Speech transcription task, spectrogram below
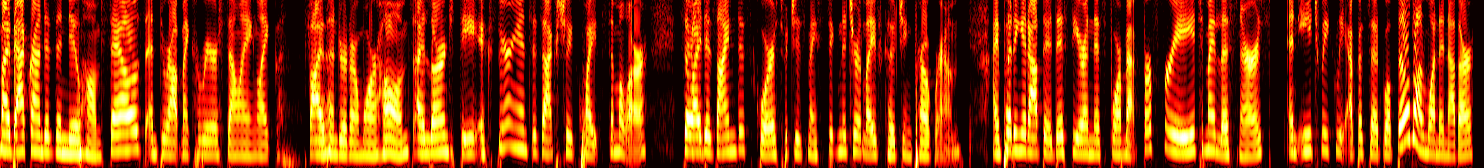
My background is in new home sales, and throughout my career selling like 500 or more homes, I learned the experience is actually quite similar. So I designed this course, which is my signature life coaching program. I'm putting it out there this year in this format for free to my listeners, and each weekly episode will build on one another,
